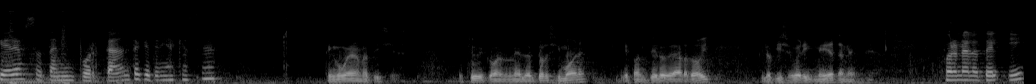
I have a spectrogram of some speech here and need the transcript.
¿qué era eso tan importante que tenías que hacer? Tengo buenas noticias. Estuve con el doctor Simone, le conté lo de Ardoy y lo quiso ver inmediatamente. ¿Fueron al hotel y?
